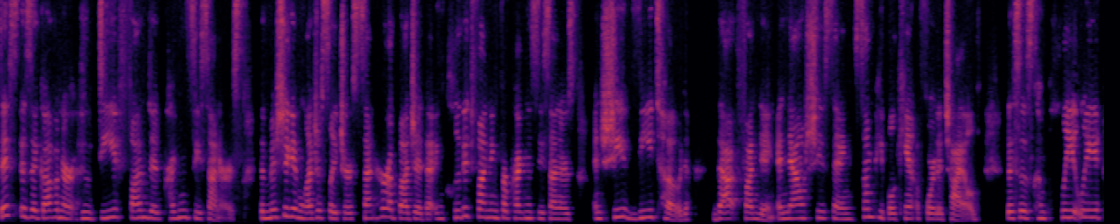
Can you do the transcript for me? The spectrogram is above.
This is a governor who defunded pregnancy centers. The Michigan legislature sent her a budget that included funding for pregnancy centers, and she vetoed that funding. And now she's saying some people can't afford a child. This is completely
